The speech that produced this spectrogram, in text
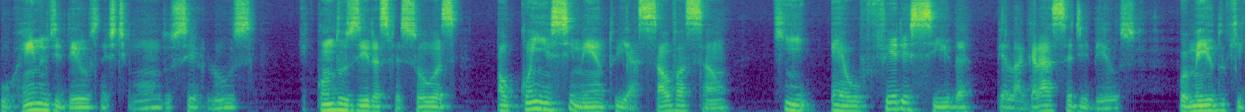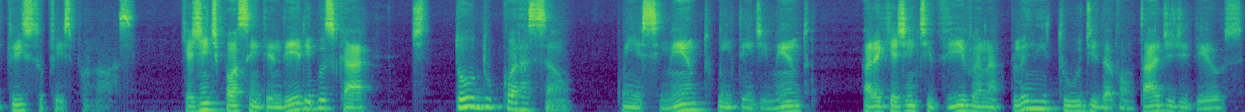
o reino de Deus neste mundo, ser luz e conduzir as pessoas ao conhecimento e à salvação que é oferecida pela graça de Deus por meio do que Cristo fez por nós. Que a gente possa entender e buscar de todo o coração conhecimento, entendimento para que a gente viva na plenitude da vontade de Deus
